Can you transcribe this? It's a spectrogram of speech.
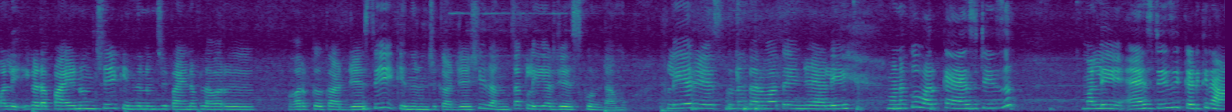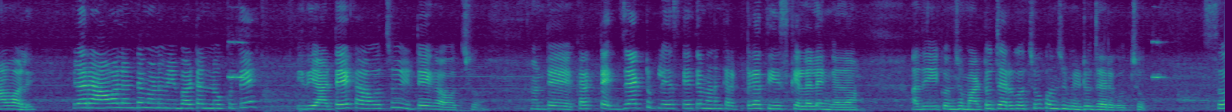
మళ్ళీ ఇక్కడ పైనుంచి కింద నుంచి పైన ఫ్లవర్ వర్క్ కట్ చేసి కింద నుంచి కట్ చేసి ఇదంతా క్లియర్ చేసుకుంటాము. క్లియర్ చేసుకున్న తర్వాత ఏం చేయాలి? మనకు వర్క్ యాజ్ ఇట్ ఈజ్ మళ్ళీ యాజ్ ఇట్ ఈజ్ ఇక్కడికి రావాలి. ఇలా రావాలంటే మనం ఈ బటన్ నొక్కితే ఇది అటే కావచ్చు ఇటే కావచ్చు. అంటే కరెక్ట్ ఎగ్జాక్ట్ ప్లేస్కి అయితే మనం కరెక్ట్గా తీసుకెళ్ళలేం కదా. అది కొంచెం అటు జరగవచ్చు కొంచెం ఇటు జరగవచ్చు సో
